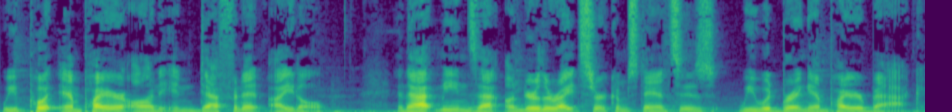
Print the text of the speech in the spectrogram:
We put Empire on indefinite idle, and that means that under the right circumstances, we would bring Empire back.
